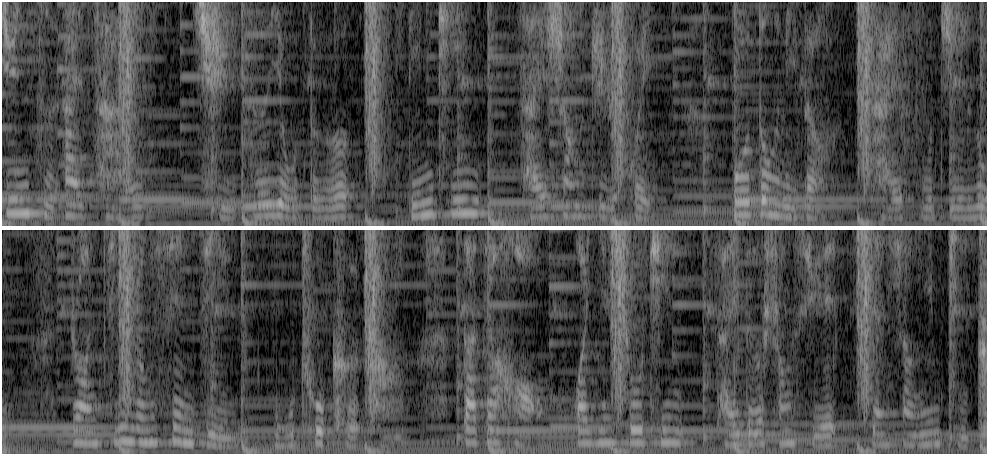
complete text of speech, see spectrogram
君子爱财，取之有德。聆听财商智慧，拨动你的财富之路，让金融陷阱无处可藏。大家好，欢迎收听财德商学线上音频课。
